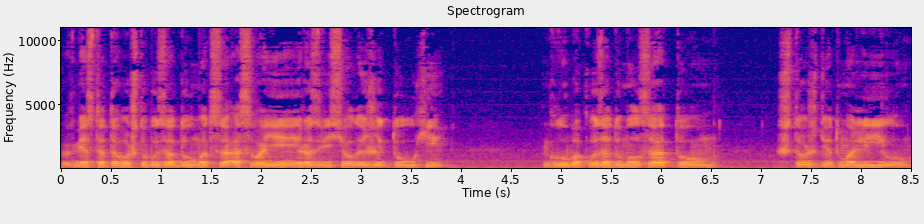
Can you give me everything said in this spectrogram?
вместо того, чтобы задуматься о своей развеселой житухе, глубоко задумался о том, что ждет Малилу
